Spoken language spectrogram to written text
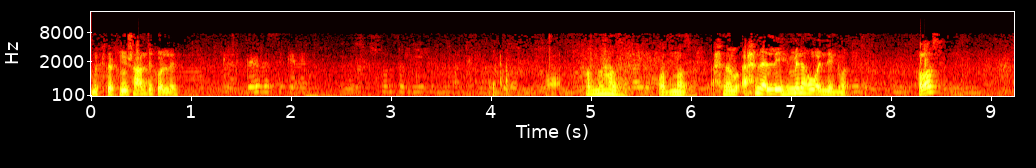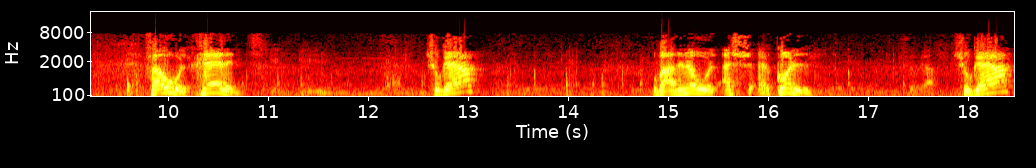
ما كتبتوش عندك ولا إيه؟ بغض النظر بغض النظر. إحنا إحنا اللي يهمنا هو النجمة. خلاص؟ فاقول خالد شجاع؟ وبعدين أقول أش... كل. شجاع.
